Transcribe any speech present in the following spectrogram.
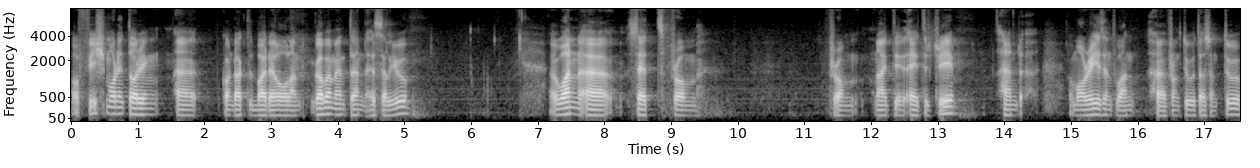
of fish monitoring uh, conducted by the Åland government and SLU. Uh, one uh, set from from 1983 and a more recent one uh, from 2002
